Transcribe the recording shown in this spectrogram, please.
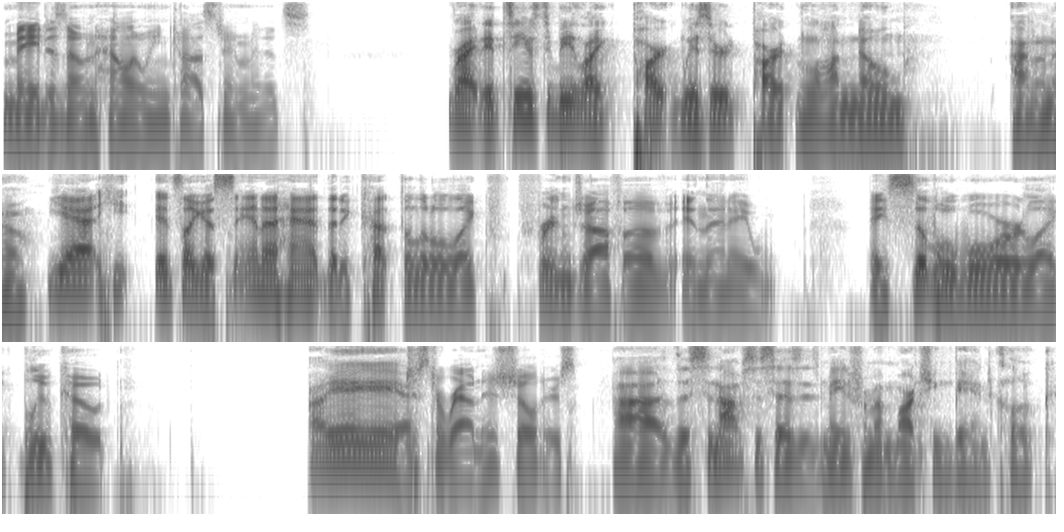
made his own Halloween costume, and it's Right. It seems to be like part wizard, part lawn gnome. I don't know. yeah. He it's like a Santa hat that he cut the little like fringe off of, and then a a Civil War like blue coat Oh yeah, yeah, yeah. just around his shoulders. uh, the synopsis says it's made from a marching band cloak.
